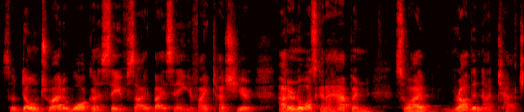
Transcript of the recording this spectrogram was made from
So don't try to walk on a safe side by saying, if I touch here, I don't know what's going to happen, so I'd rather not touch.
